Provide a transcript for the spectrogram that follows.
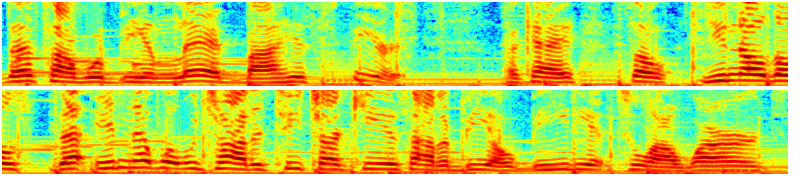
that's how we're being led by his spirit. Okay, so you know those that isn't that what we try to teach our kids how to be obedient to our words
